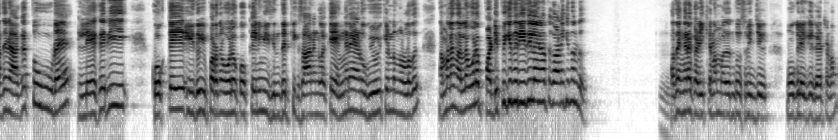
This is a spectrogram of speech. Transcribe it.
അതിനകത്തൂടെ ലഹരി കൊക്കൈ ഇത് ഈ പറഞ്ഞ പോലെ കൊക്കൈനും ഈ സിന്തറ്റിക് സാധനങ്ങളൊക്കെ എങ്ങനെയാണ് ഉപയോഗിക്കേണ്ടതെന്നുള്ളത് നമ്മളെ നല്ലപോലെ പഠിപ്പിക്കുന്ന രീതിയിൽ അതിനകത്ത് കാണിക്കുന്നുണ്ട്. അതെങ്ങനെ കഴിക്കണം? അതെന്തോ സ്രിഞ്ച് മൂക്കിലേക്ക് കയറ്റണം?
